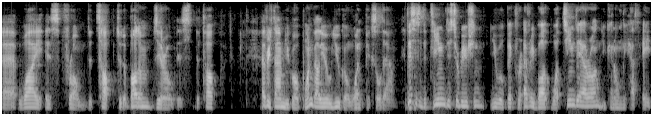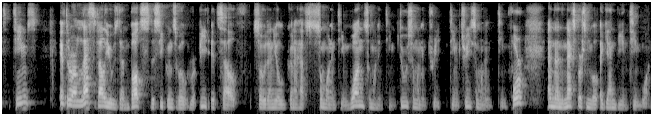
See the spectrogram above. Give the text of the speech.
Uh, y is from the top to the bottom, 0 is the top. Every time you go up one value, you go one pixel down. This is the team distribution. You will pick for every bot what team they are on. You can only have 8 teams. If there are less values than bots, the sequence will repeat itself. So then you're gonna have someone in team 1, someone in team 2, someone in three, team 3, someone in team 4, and then the next person will again be in team 1.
